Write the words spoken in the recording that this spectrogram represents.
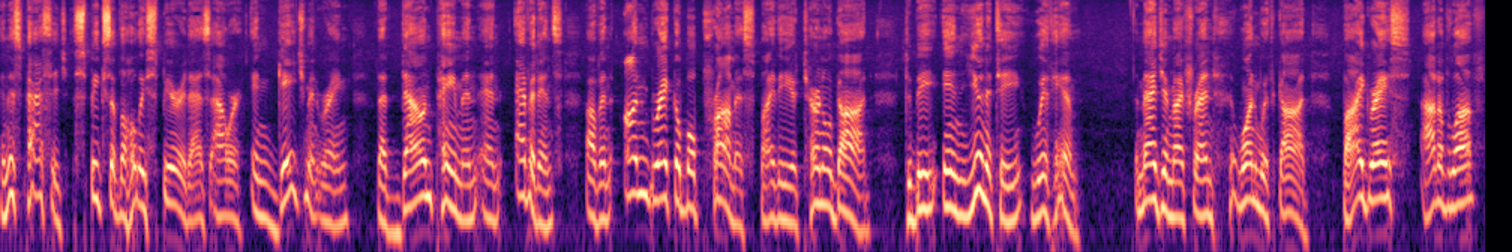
And this passage speaks of the Holy Spirit as our engagement ring, the down payment and evidence of an unbreakable promise by the eternal God to be in unity with Him. Imagine, my friend, one with God by grace, out of love.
